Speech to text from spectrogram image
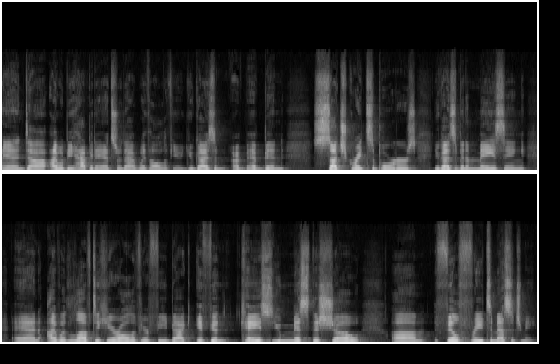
and uh, I would be happy to answer that with all of you. You guys have, have been such great supporters. You guys have been amazing, and I would love to hear all of your feedback. If in case you missed this show, um, feel free to message me,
